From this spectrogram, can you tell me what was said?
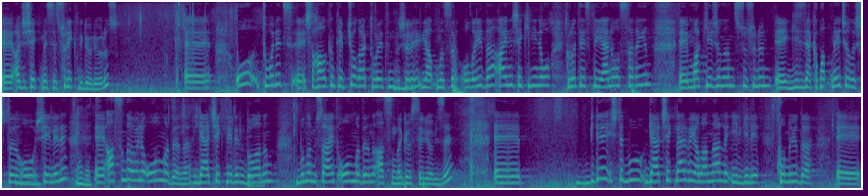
e, acı çekmesi sürekli görüyoruz. Ee, o tuvalet e, işte halkın tepki olarak tuvaletin dışarı yapması olayı da aynı şekilde yine o groteskliği yani o sarayın e, makyajının süsünün e, gizli yani kapatmaya çalıştığı o şeyleri Evet. e, aslında öyle olmadığını gerçeklerin doğanın buna müsait olmadığını aslında gösteriyor bize. E, bir de işte bu gerçekler ve yalanlarla ilgili konuyu da e,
